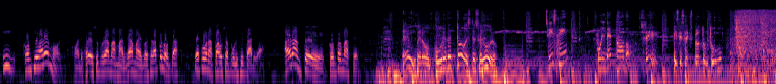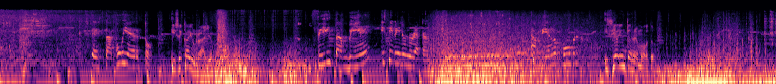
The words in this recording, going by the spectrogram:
y continuaremos con el desarrollo de su programa Amalgama de Colores en la pelota después de una pausa publicitaria. Adelante, Control Master. Ey, pero cubre de todo este seguro. Sí, sí, full de todo. Sí. ¿Y si se explota un tubo? Está cubierto. ¿Y si cae un rayo? Sí, también. ¿Y si viene un huracán? También lo cubre. ¿Y si hay un terremoto?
